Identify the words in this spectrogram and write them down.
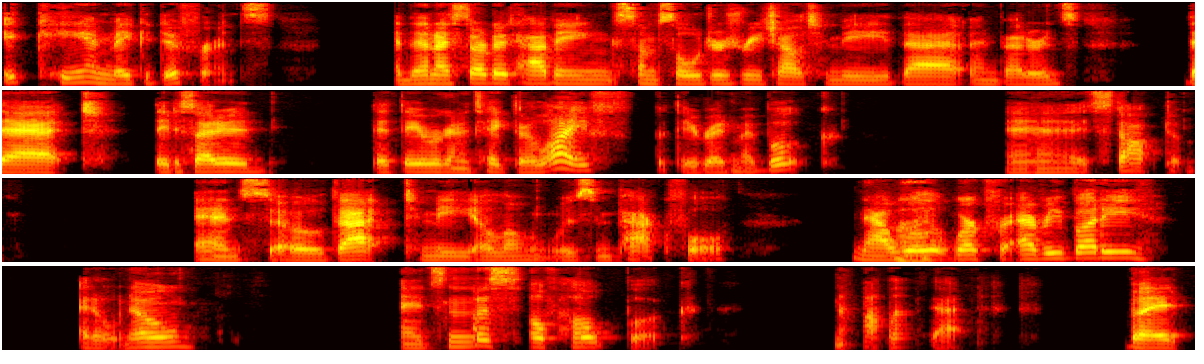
it can make a difference. And then I started having some soldiers reach out to me that and veterans that they decided that they were going to take their life, but they read my book and it stopped him. And so that to me alone was impactful. Now, will Right. it work for everybody? I don't know. And it's not a self help book, not like that. But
